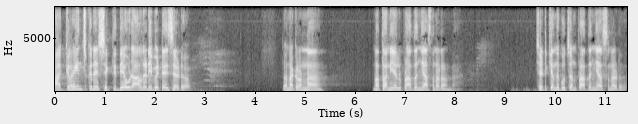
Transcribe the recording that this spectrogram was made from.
ఆ గ్రహించుకునే శక్తి దేవుడు ఆల్రెడీ పెట్టేశాడు. అక్కడ ఉన్న నతానియలు ప్రార్థన చేస్తున్నాడు అన్న చెట్టు కింద కూర్చొని ప్రార్థన చేస్తున్నాడు.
